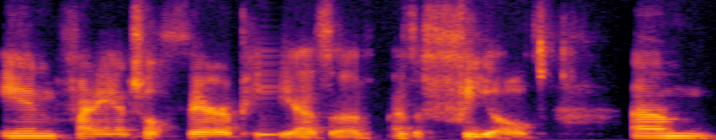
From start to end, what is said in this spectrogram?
in financial therapy as a as a field. Um,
